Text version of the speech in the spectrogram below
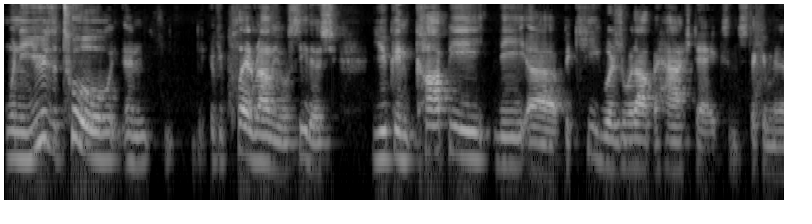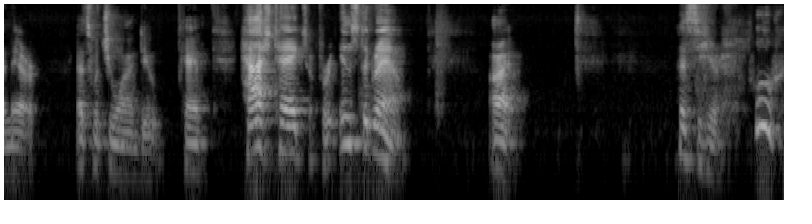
when you use the tool, and if you play around, you'll see this. You can copy the uh, the keywords without the hashtags and stick them in there. That's what you want to do. Okay. Hashtags for Instagram. All right. Let's see here. Whew.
